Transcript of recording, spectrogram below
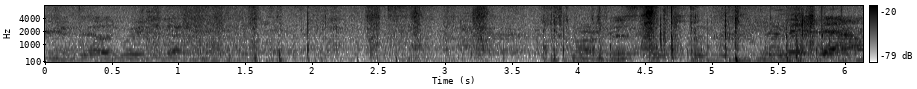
reevaluated on anything. Put it down.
